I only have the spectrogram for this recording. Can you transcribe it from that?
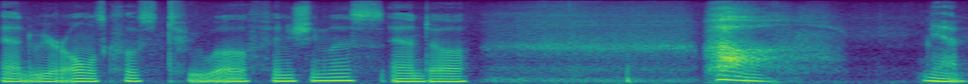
And we are almost close to uh, finishing this, and uh, man,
